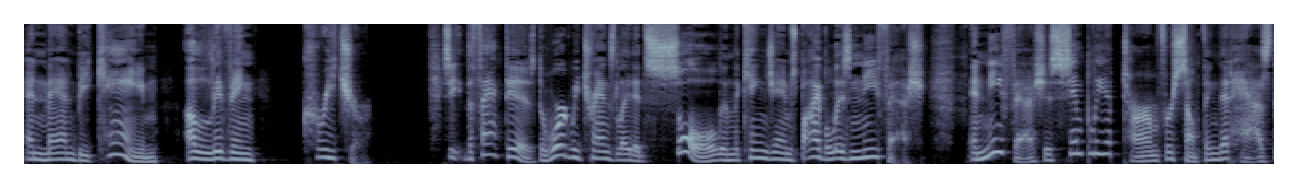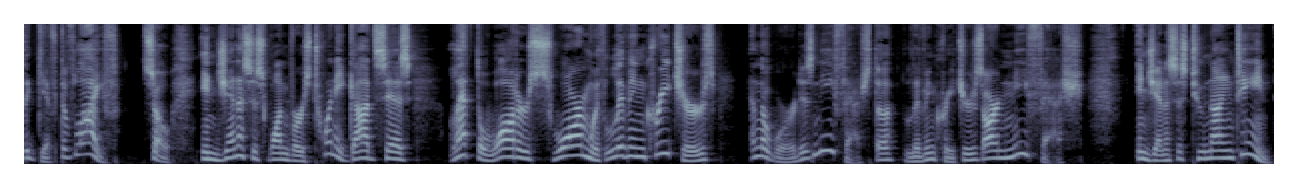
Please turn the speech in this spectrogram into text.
and man became a living creature. See, the fact is, the word we translated soul in the King James Bible is nephesh. And nephesh is simply a term for something that has the gift of life. So, in Genesis 1 verse 20, God says, Let the waters swarm with living creatures, and the word is nephesh. The living creatures are nephesh in Genesis 2:19.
